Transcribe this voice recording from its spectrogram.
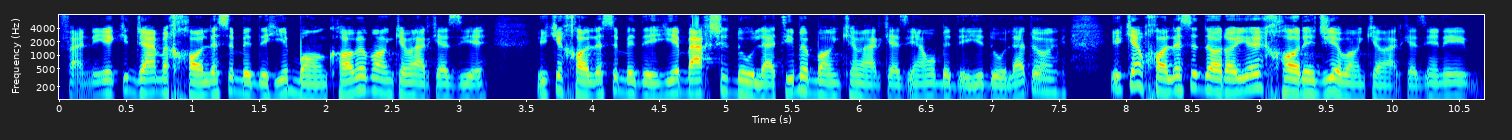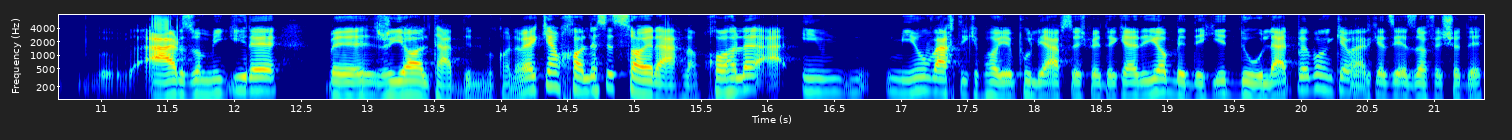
فنی یکی جمع خالص بدهی بانک ها به بانک مرکزیه یکی خالص بدهی بخش دولتی به بانک مرکزی همون بدهی دولت بانک یکی هم خالص دارایی خارجی بانک مرکزی یعنی ارز رو می‌گیره به ریال تبدیل می‌کنه و یکی هم خالص سایر اقلام. خب حالا این میون وقتی که پای پولی افزایش پیدا کرده یا بدهی دولت به بانک مرکزی اضافه شده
